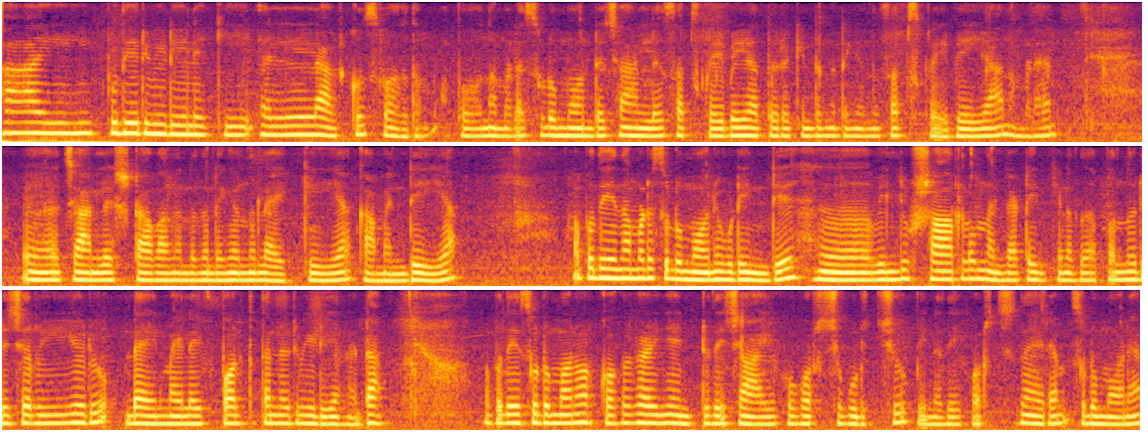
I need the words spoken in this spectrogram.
ഹായ്. പുതിയൊരു വീഡിയോയിലേക്ക് എല്ലാവർക്കും സ്വാഗതം. അപ്പോൾ നമ്മുടെ സുഡുമോന്റെ ചാനൽ സബ്സ്ക്രൈബ് ചെയ്യാത്തവരൊക്കെ ഉണ്ടെന്നുണ്ടെങ്കിൽ ഒന്ന് സബ്സ്ക്രൈബ് ചെയ്യുക. നമ്മുടെ ചാനൽ ഇഷ്ടമാവാന്നുണ്ടെന്നുണ്ടെങ്കിൽ ഒന്ന് ലൈക്ക് ചെയ്യുക കമന്റ് ചെയ്യുക. അപ്പോൾ ഇതേ നമ്മുടെ സുഡുമോൻ ഇവിടെ ഉണ്ട്. വലിയ ഉഷാറിലൊന്നല്ല കേട്ടോ ഇരിക്കണത്. അപ്പോൾ ഒന്നൊരു ചെറിയൊരു ഡേ ഇൻ മൈ ലൈഫ് പോലത്തെ തന്നെ ഒരു വീഡിയോ ആണ് കേട്ടോ. അപ്പോൾ ഇതേ സുഡുമോൻ ഉറക്കമൊക്കെ കഴിഞ്ഞ് എനിക്ക് ഇതേ ചായയൊക്കെ കുറച്ച് കുടിച്ചു. പിന്നെ ഇതേ കുറച്ച് നേരം സുടുമോനെ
